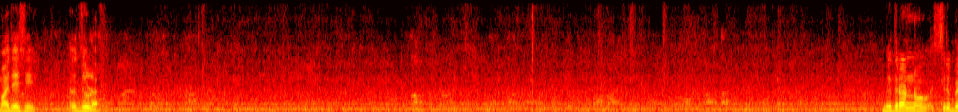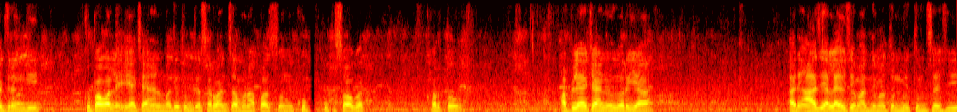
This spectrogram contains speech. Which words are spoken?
माझ्याशी जोडा. मित्रांनो श्री बजरंगी कृपावाले या चॅनलमध्ये तुमच्या सर्वांचं मनापासून खूप खूप स्वागत करतो. आपल्या चॅनलवर या आणि आज या लाईव्हच्या माध्यमातून मी तुमच्याशी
